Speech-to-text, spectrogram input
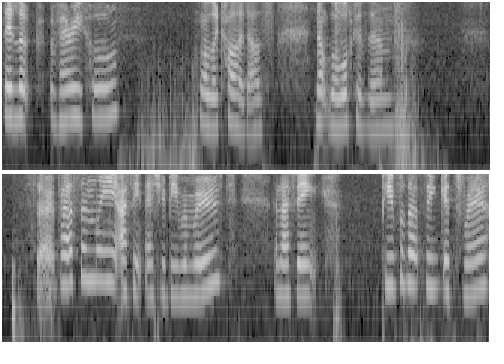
They look very cool. Well, the colour does, not the look of them. So, personally, I think they should be removed. And I think people that think it's rare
